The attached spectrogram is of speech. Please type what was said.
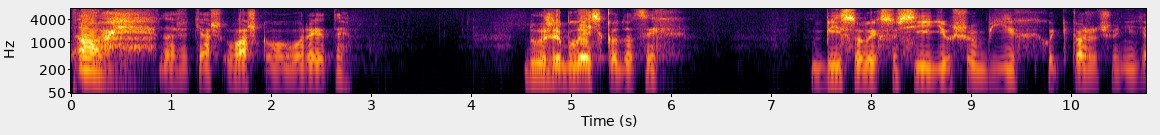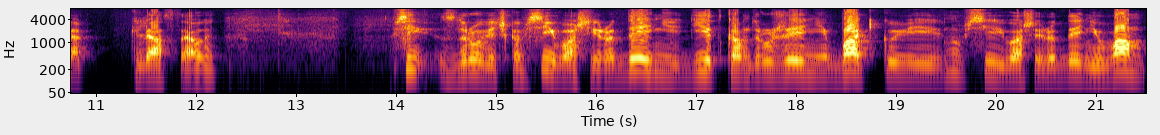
Ой, навіть важко говорити. Дуже близько до цих бісових сусідів, щоб їх, хоч кажуть, що ніяк клясти, але всі здоров'ячка, всій вашій родині, діткам, дружині, батькові, ну, всій вашій родині, вам.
